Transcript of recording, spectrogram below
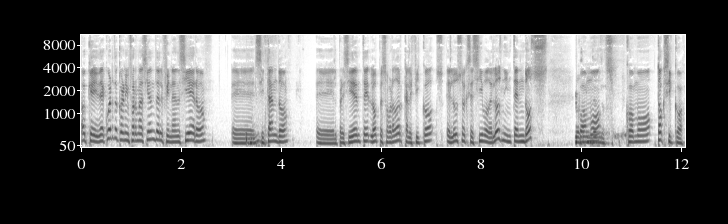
Ok, de acuerdo con información del financiero, eh, citando, eh, el presidente López Obrador calificó el uso excesivo de los Nintendos como, como tóxico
